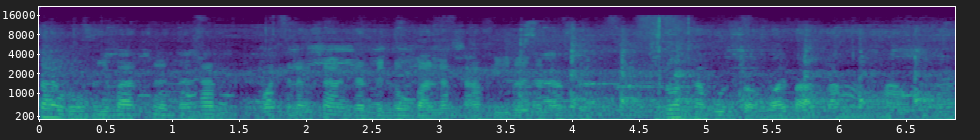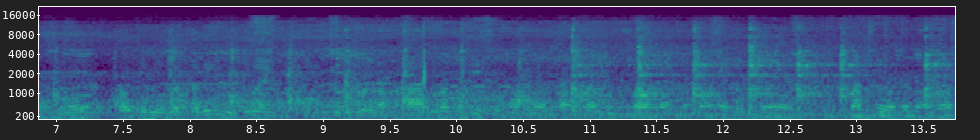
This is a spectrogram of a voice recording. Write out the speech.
สร้างโรงพยาบาลเชิญนะครับ วัดกำลังสร้างกันเป็นโรงพยาบาลรักษาฟรีเลยนะครับร่วมทำบุญ 200 บาทรับของเรานะฮะเราจะมีลอตเตอรี่อยู่ด้วยเป็นหน่วยรัฐบาลเมื่อวันที่16เมษายนทุกซองแบบนี้ให้ดูเลยวัดตัวกันนะครับ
